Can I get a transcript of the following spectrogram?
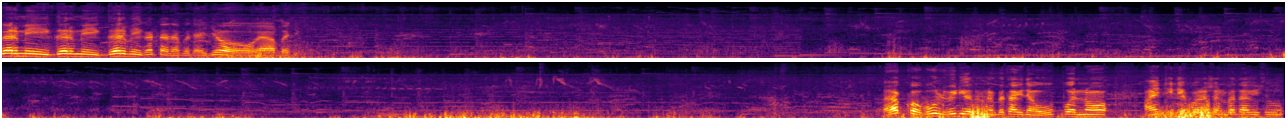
ગરમી ગરમી ગરમી કરતા હતા બધા. જો હવે આ બાજુ. આખો ફૂલ વીડિયો તમને બતાવી દઉં ઉપરનો અહીંથી ડેકોરેશન બતાવીશું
